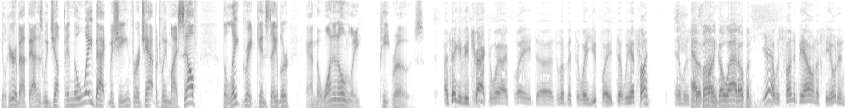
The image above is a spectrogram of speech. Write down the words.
You'll hear about that as we jump in the Wayback Machine for a chat between myself, the late great Ken Stabler, and the one and only Pete Rose. I think if you track the way I played, uh, a little bit the way you played, uh, we had fun. And it was have uh, fun, fun and go wide open. Yeah, it was fun to be out on the field, and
